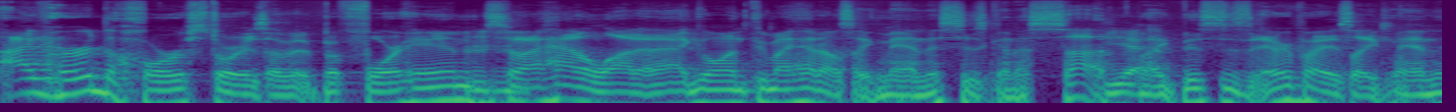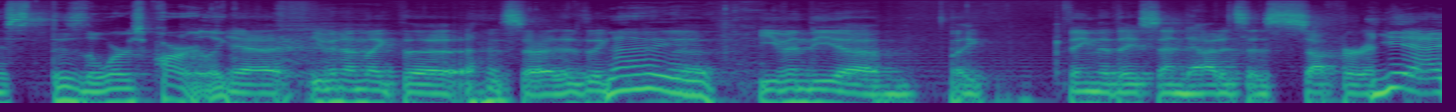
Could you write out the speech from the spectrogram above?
I've heard the horror stories of it beforehand, so I had a lot of that going through my head. I was like, "Man, this is gonna suck." Yeah. Like this is everybody's like, "Man, this this is the worst part." Like, Yeah, even on like the sorry, there's like No, the- yeah. even the um like thing that they send out it says suffer. and- yeah,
